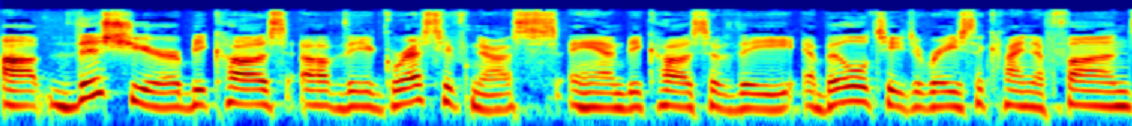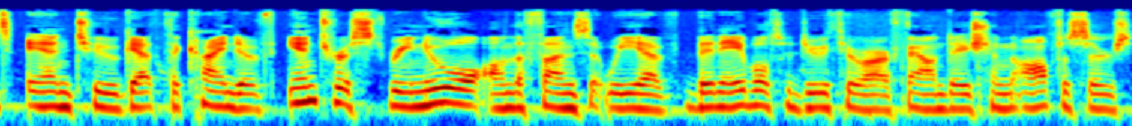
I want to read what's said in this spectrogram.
Uh, this year, because of the aggressiveness and because of the ability to raise the kind of funds and to get the kind of interest renewal on the funds that we have been able to do through our foundation officers,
